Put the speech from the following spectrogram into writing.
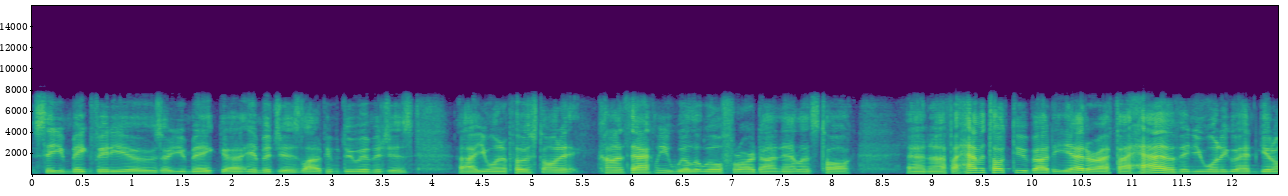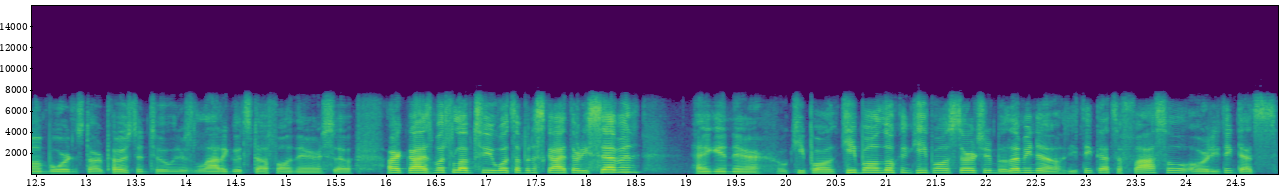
say you make videos or you make uh, images, a lot of people do images. Uh, you want to post on it? Contact me, will at willfarrar.net. Let's talk. And uh, if I haven't talked to you about it yet, or if I have and you want to go ahead and get on board and start posting to it, there's a lot of good stuff on there. So, all right, guys, much love to you. What's up in the sky 37? Hang in there. We'll keep on keep on looking, keep on searching. But let me know. Do you think that's a fossil, or do you think that's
